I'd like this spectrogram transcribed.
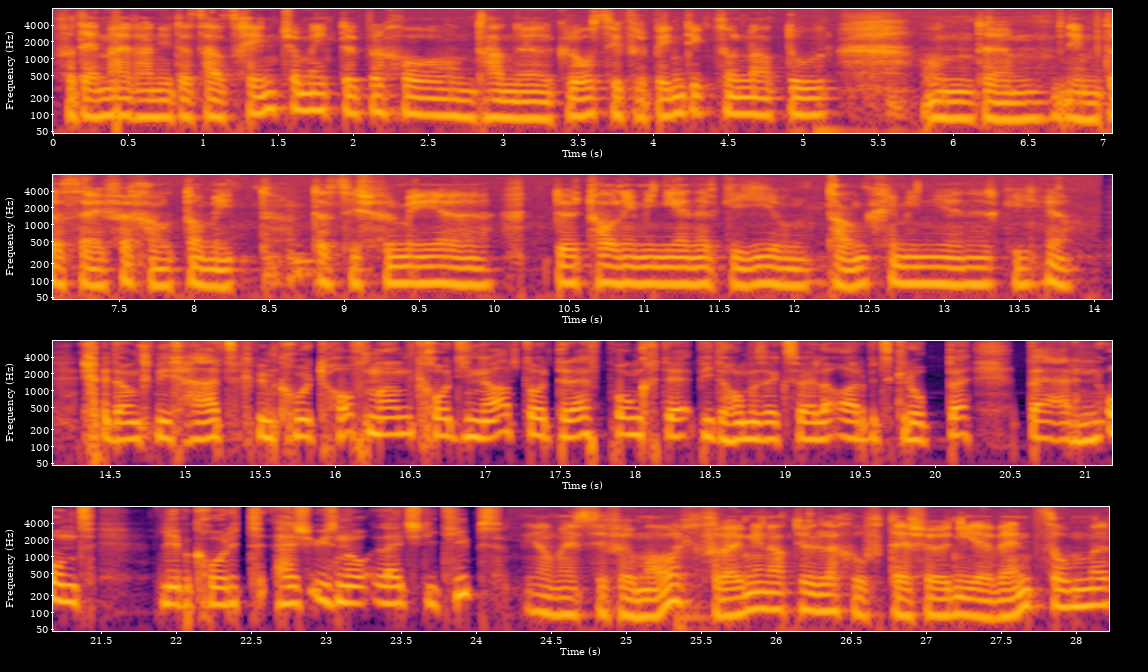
von dem her habe ich das als Kind schon mitbekommen und habe eine grosse Verbindung zur Natur und ähm, nehme das einfach halt auch mit. Das ist für mich, äh, dort hole ich meine Energie und tanke meine Energie, ja. Ich bedanke mich herzlich beim Kurt Hoffmann, Koordinator Treffpunkte bei der homosexuellen Arbeitsgruppe Bern. Und Lieber Kurt, hast du uns noch letzte Tipps? Ja, merci vielmals. Ich freue mich natürlich auf den schönen Eventsommer,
